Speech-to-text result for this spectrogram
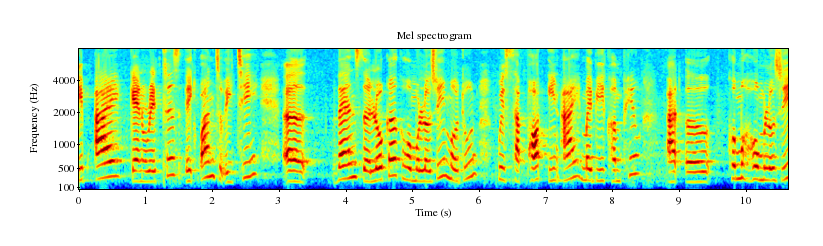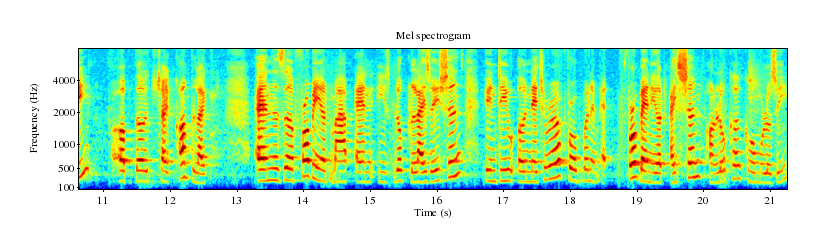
If I generate x1 to et, uh, then the local cohomology module with support in I may be computed at a cohomology of the Čech complex. And the Frobenius map and its localization induce a natural Frobenius action on local cohomology.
